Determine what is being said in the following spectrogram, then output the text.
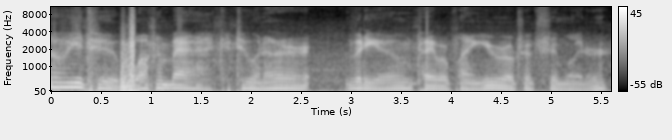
Hello YouTube, welcome back to another video. Today we're playing Euro Truck Simulator.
